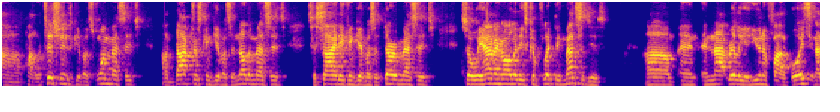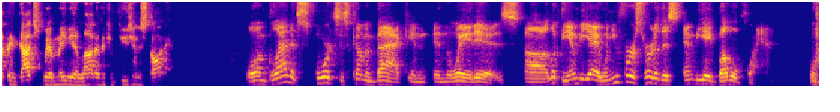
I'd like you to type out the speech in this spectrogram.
our, politicians give us one message, our doctors can give us another message, society can give us a third message. So we're having all of these conflicting messages um, and, and not really a unified voice. And I think that's where maybe a lot of the confusion is starting. Well, I'm glad that sports is coming back in, in the way it is. Uh, look, the NBA, when you first heard of this NBA bubble plan,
